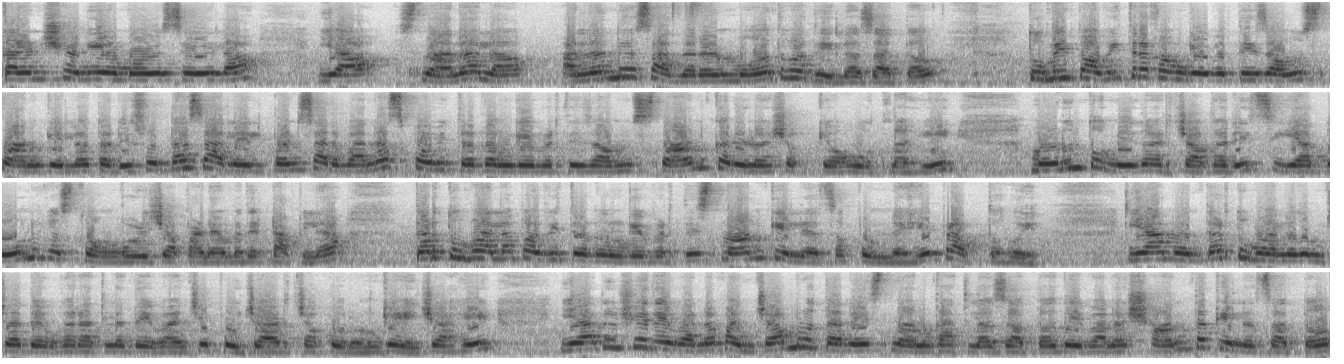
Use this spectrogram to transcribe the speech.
कारण शनी अमावस्येला या स्नानाला अनन्यसाधारण महत्त्व दिलं जातं. तुम्ही पवित्र गंगेवरती जाऊन स्नान केलं तरी सुद्धा चालेल पण सर्वांनाच पवित्र गंगेवरती जाऊन स्नान करणं शक्य होत नाही. म्हणून तुम्ही घरच्या घरीच या दोन वस्तू आंघोळीच्या पाण्यामध्ये टाकल्या तर तुम्हाला पवित्र गंगेवरती स्नान केल्याचं पुण्य हे प्राप्त होईल. यानंतर तुम्हाला तुमच्या देवघरातल्या देवांची पूजा अर्चा करून घ्यायची आहे. या दिवशी देवांना पंचामृताने स्नान घातलं जातं देवांना शांत केलं जातं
